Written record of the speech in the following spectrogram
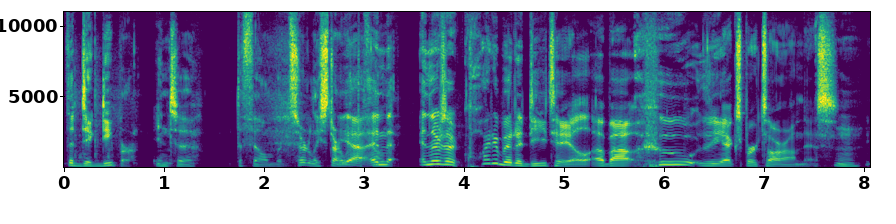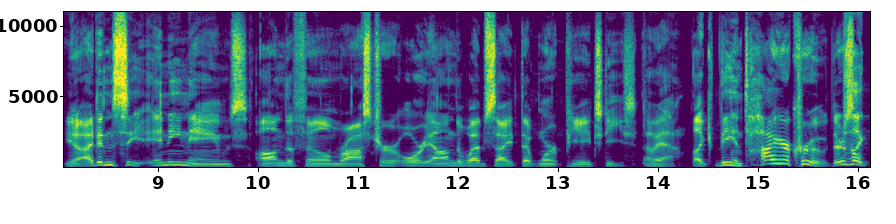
to dig deeper into the film, but certainly start yeah, with the film. and and there's a quite a bit of detail about who the experts are on this. Hmm. You know, I didn't see any names on the film roster or on the website that weren't PhDs. oh yeah, like the entire crew there's like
